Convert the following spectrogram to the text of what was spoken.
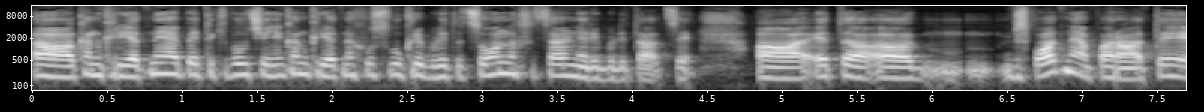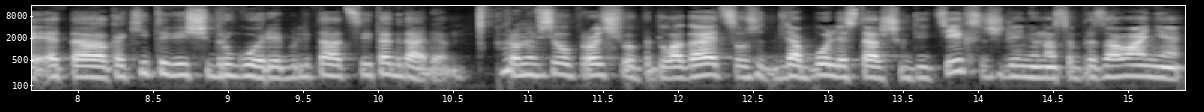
а, конкретные, опять-таки, получение конкретных услуг реабилитационных, социальной реабилитации. А, это а, бесплатные аппараты, это какие-то вещи другой реабилитации и так далее. Кроме всего прочего, предлагается уже для более старших детей, к сожалению, у нас образование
